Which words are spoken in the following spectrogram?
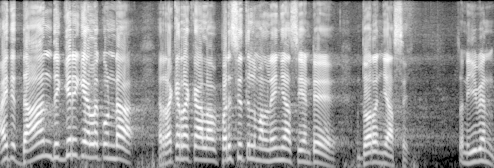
అయితే దాని దగ్గరికి వెళ్ళకుండా రకరకాల పరిస్థితులు మనల్ని ఏం చేస్తాయి అంటే దూరం చేస్తాయి. సో ఈవెన్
